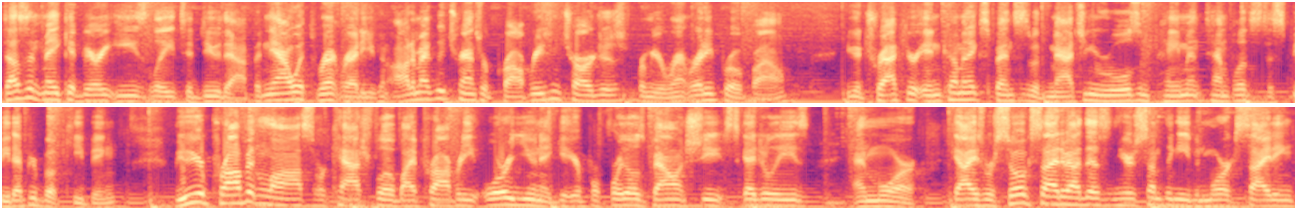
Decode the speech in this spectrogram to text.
doesn't make it very easily to do that. But now with RentRedi, you can automatically transfer properties and charges from your RentRedi profile. You can track your income and expenses with matching rules and payment templates to speed up your bookkeeping. View your profit and loss or cash flow by property or unit. Get your portfolio's balance sheet, schedule these, and more. Guys, we're so excited about this. And here's something even more exciting.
